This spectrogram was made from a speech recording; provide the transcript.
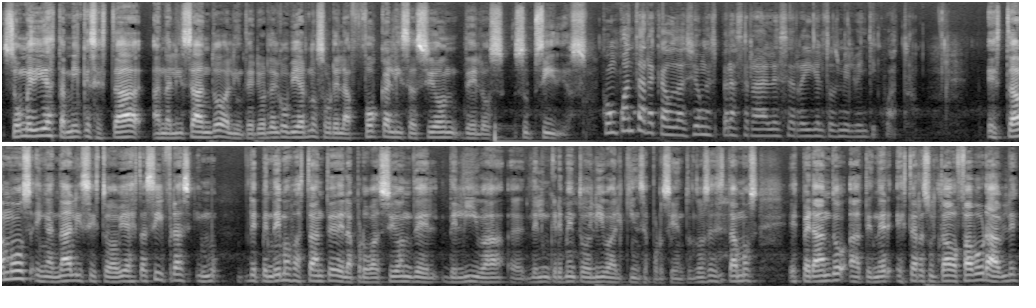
Son medidas también que se está analizando al interior del gobierno sobre la focalización de los subsidios. ¿Con cuánta recaudación espera cerrar el SRI el 2024? Estamos en análisis todavía de estas cifras y dependemos bastante de la aprobación del, del IVA, eh, del incremento del IVA al 15%. Entonces estamos esperando a tener este resultado favorable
